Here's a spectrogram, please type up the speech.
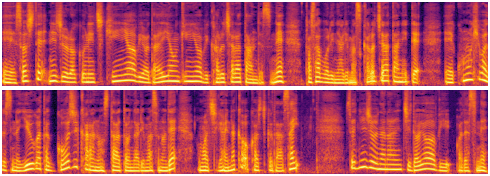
えー、そして26日金曜日は第4金曜日カルチャラタンですね。土佐堀にありますカルチャラタンにて、えー、この日はですね、夕方5時からのスタートになりますので、お間違いなくお越しください。そして27日土曜日はですね、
